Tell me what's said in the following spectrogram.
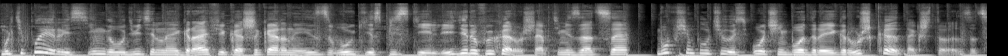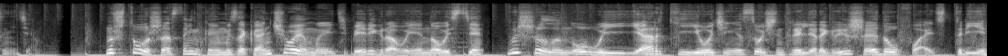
Мультиплеер и сингл, удивительная графика, шикарные звуки, списки лидеров и хорошая оптимизация. В общем, получилась очень бодрая игрушка, так что зацените. Ну что ж, а с новинками мы заканчиваем, и теперь игровые новости. Вышел новый, яркий и очень сочный трейлер игры Shadow Fight 3.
